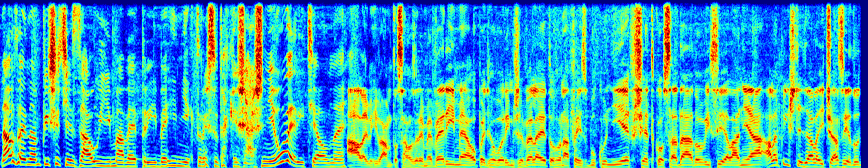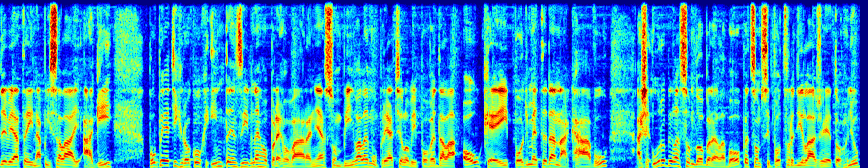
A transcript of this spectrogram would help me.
Naozaj nám píšete zaujímavé príbehy, niektoré sú také, že až neuveriteľné. Ale my vám to samozrejme veríme a opäť hovorím, že veľa je toho na Facebooku. Nie všetko sa dá do vysielania, ale píšte ďalej, čas je do 9. napísala aj Agi. Po 5 rokoch intenzívneho prehovárania som bývalému priateľovi povedala OK, poďme teda na kávu a že urobila som dobre, lebo opäť som si potvrdila, že je to hňub,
